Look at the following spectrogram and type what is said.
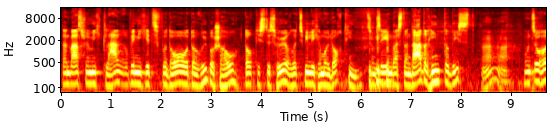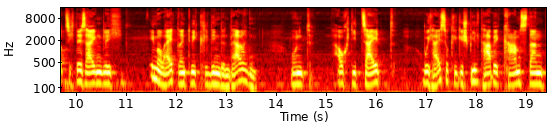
dann war es für mich klar, wenn ich jetzt von da oder rüber schaue, dort ist es höher, jetzt will ich einmal dorthin, zum sehen, was dann da dahinter ist. Ah. Und so hat sich das eigentlich immer weiterentwickelt in den Bergen. Und auch die Zeit, wo ich Eishockey gespielt habe, kam es dann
